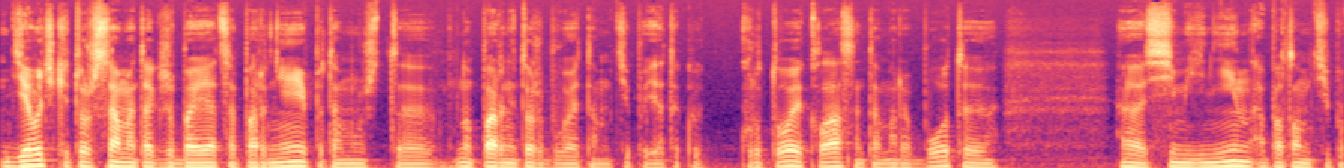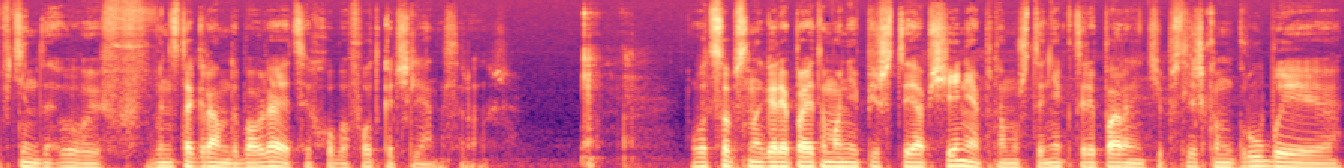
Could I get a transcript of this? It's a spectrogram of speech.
девочки тоже самое также боятся парней, потому что, ну, парни тоже бывают там, типа, я такой крутой, классный, там, работаю, э, семьянин, а потом, типа, в, Тиндер, ой, в Инстаграм добавляется их оба фотка члена сразу же. Вот, собственно говоря, поэтому они пишут и общение, потому что некоторые парни, типа, слишком грубые,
